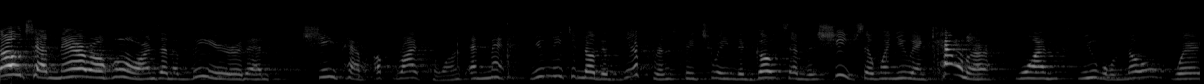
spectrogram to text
goats have narrow horns and a beard, and sheep have upright horns. And man, you need to know the difference between the goats and the sheep. So when you encounter one, you will know where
